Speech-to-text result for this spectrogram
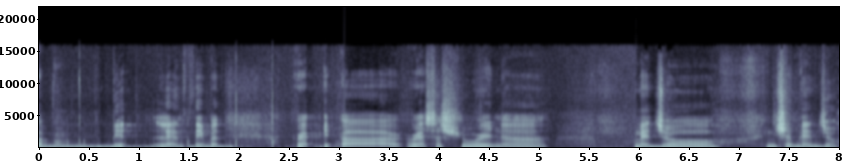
a bit lengthy, but re- uh, rest assured na medyo, hindi siya medyo,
